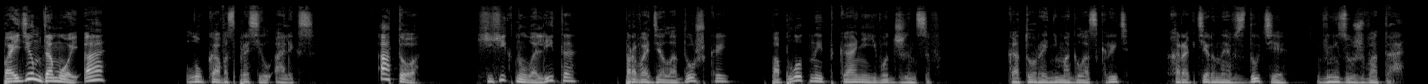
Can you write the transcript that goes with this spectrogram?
«Пойдем домой, а?» — лукаво спросил Алекс. «А то!» — хихикнула Лита, проводя ладошкой по плотной ткани его джинсов, которая не могла скрыть характерное вздутие внизу живота.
